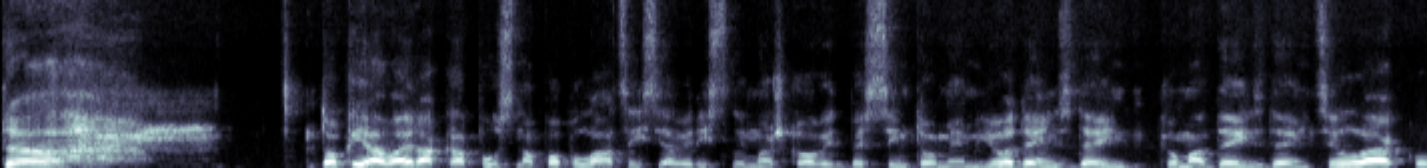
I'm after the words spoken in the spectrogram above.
Tā. Tokijā vairāk kā pusi no populācijas jau ir izslimojuši Covid bez simptomiem, jo 99,99 cilvēku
